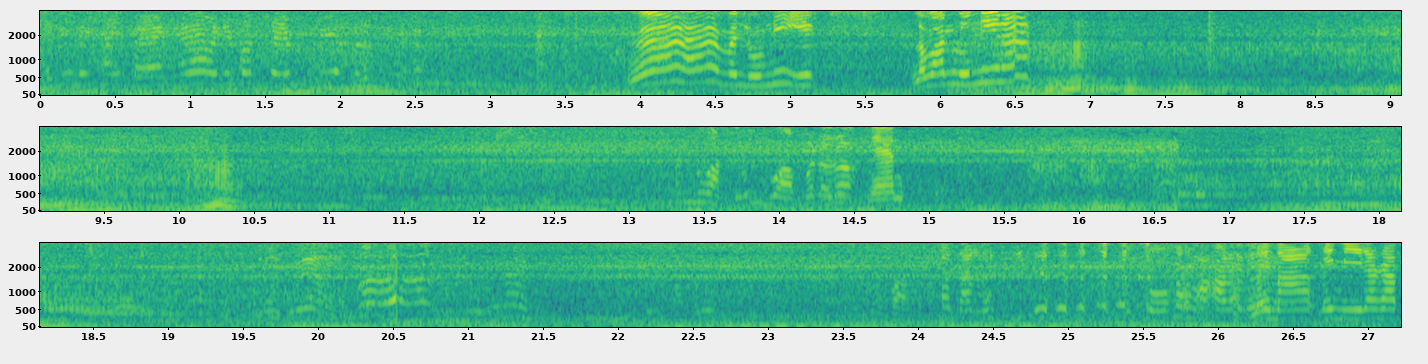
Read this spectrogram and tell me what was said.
อันนี้ไม่ใช่แบกแล้วนี่มันเต็มเปี้ยเลย เอ้ย มันหลุมนี้อีก ระวังหลุมนี้นะ มันนวดหรือมันบวมหมดแล้วเนาะแนนโตเข้ามาแล้วไม่มา ไม่มีแล้วครับ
